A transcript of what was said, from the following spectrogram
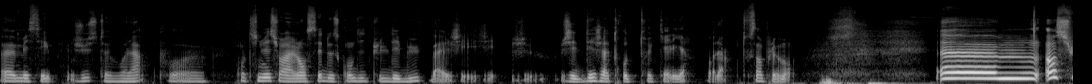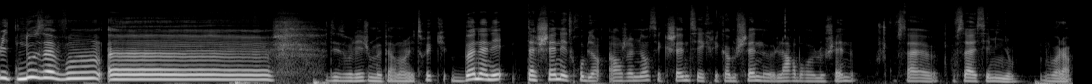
mais c'est juste, voilà, pour continuer sur la lancée de ce qu'on dit depuis le début, bah j'ai déjà trop de trucs à lire, voilà, tout simplement. ensuite, nous avons... Désolée, je me perds dans les trucs. Bonne année, ta chaîne est trop bien. Alors j'aime bien, c'est que chaîne, c'est écrit comme chaîne, euh, l'arbre, le chêne. trouve ça, je trouve ça assez mignon. Voilà.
